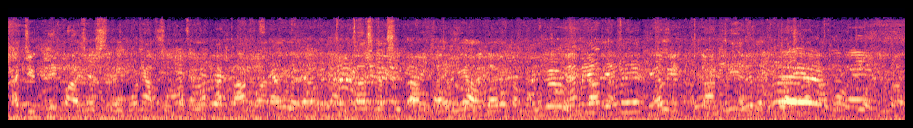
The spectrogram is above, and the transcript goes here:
આ જેટલી પાછળ શ્રેય કોને આપશો તમે. આ કામવાળાએ વિકાસલક્ષી કામ થાય એ આધારે તમને ગામની અંદર વિકાસના કામો હજુ અધૂરા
